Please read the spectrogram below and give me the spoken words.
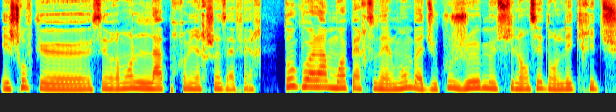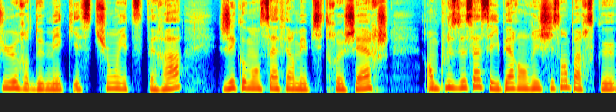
Et je trouve que c'est vraiment la première chose à faire. Donc voilà, moi personnellement, bah, du coup, je me suis lancée dans l'écriture de mes questions, etc. J'ai commencé à faire mes petites recherches. En plus de ça, c'est hyper enrichissant parce que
